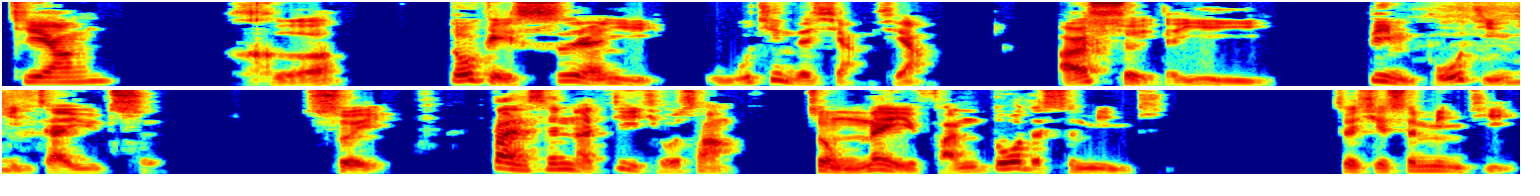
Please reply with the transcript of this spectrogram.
江、河都给诗人以无尽的想象，而水的意义并不仅仅在于此。水诞生了地球上种类繁多的生命体，这些生命体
